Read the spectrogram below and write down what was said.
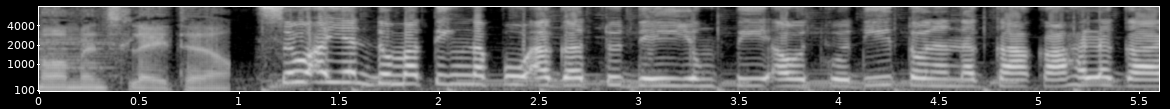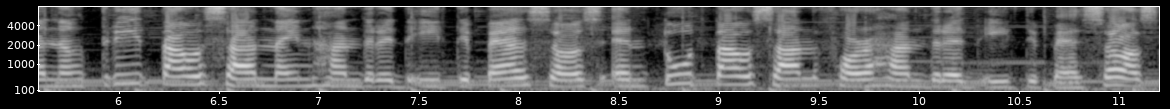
moments later. So ayan dumating na po agad today yung payout ko dito na nagkakahalaga ng 3,980 pesos and 2,480 pesos.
